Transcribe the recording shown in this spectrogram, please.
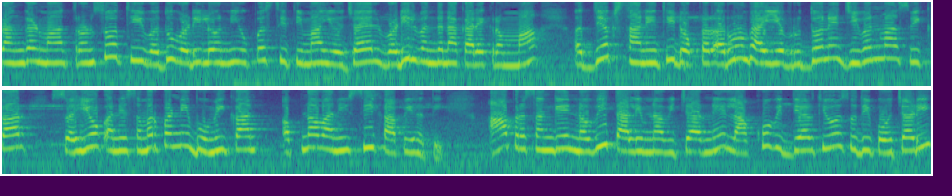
પ્રાંગણમાં ત્રણસોથી વધુ વડીલોની ઉપસ્થિતિમાં યોજાયેલ વડીલ વંદના કાર્યક્રમમાં અધ્યક્ષ સ્થાનેથી ડોક્ટર અરુણભાઈએ વૃદ્ધોને જીવનમાં સ્વીકાર, સહયોગ અને સમર્પણની ભૂમિકા અપનાવવાની શીખ આપી હતી. આ પ્રસંગે નવી તાલીમના વિચારને લાખો વિદ્યાર્થીઓ સુધી પહોંચાડી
